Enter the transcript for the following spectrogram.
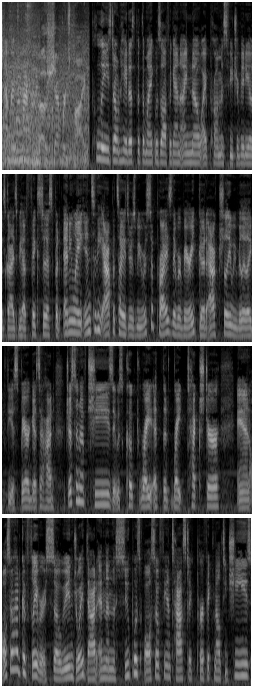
Shepherd's pie. Oh, shepherd's pie. Please don't hate us, but the mic was off again. I know I promised future videos, guys. We have fixed this. But anyway, into the appetizers, we were surprised. They were very good, actually. We really liked the asparagus. It had just enough cheese. It was cooked right at the right texture and also had good flavors. So we enjoyed that. And then the soup was also fantastic. Perfect melty cheese,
